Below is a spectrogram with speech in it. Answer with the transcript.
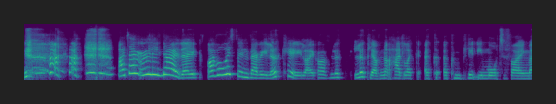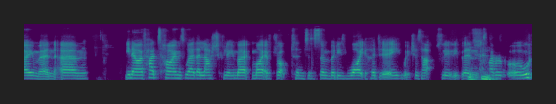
I don't really know. Like I've always been very lucky. Like I've look luckily I've not had like a, a completely mortifying moment. Um, you know, I've had times where the lash glue might, might have dropped into somebody's white hoodie, which has absolutely been terrible.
